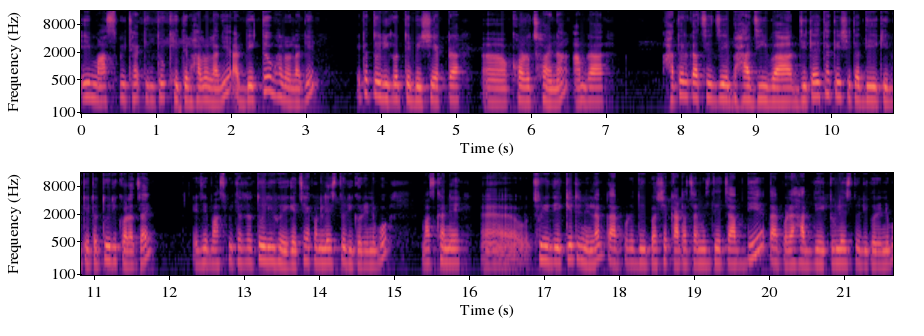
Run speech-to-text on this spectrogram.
এই মাছ পিঠা কিন্তু খেতে ভালো লাগে আর দেখতেও ভালো লাগে। এটা তৈরি করতে বেশি একটা খরচ হয় না। আমরা হাতের কাছে যে ভাজি বা যেটাই থাকে সেটা দিয়ে কিন্তু এটা তৈরি করা যায়। এই যে মাছ পিঠাটা তৈরি হয়ে গেছে, এখন লেস তৈরি করে নেব। মাঝখানে ছুরি দিয়ে কেটে নিলাম, তারপরে দুই পাশে কাঁটা চামিচ দিয়ে চাপ দিয়ে তারপরে হাত দিয়ে একটু লেস তৈরি করে নেব।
